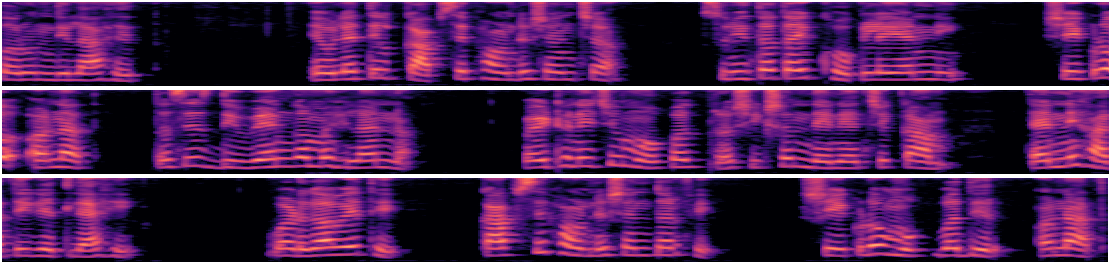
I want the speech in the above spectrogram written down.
करून दिला आहेत येवल्यातील कापसे फाउंडेशनच्या सुनीताताई खोकले यांनी शेकडो अनाथ तसेच दिव्यांग महिलांना पैठणीचे मोफत प्रशिक्षण देण्याचे काम त्यांनी हाती घेतले आहे. वडगाव येथे कापसे फाउंडेशनतर्फे शेकडो मुकबधीर अनाथ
